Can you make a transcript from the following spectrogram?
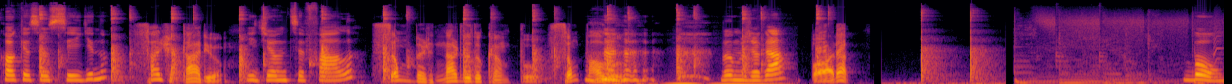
Qual que é o seu signo? Sagitário. E de onde você fala? São Bernardo do Campo, São Paulo. vamos jogar? Bora! Bom,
